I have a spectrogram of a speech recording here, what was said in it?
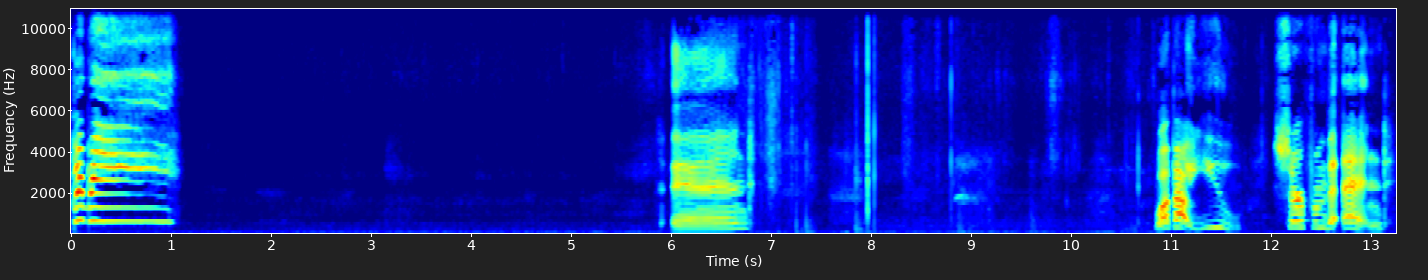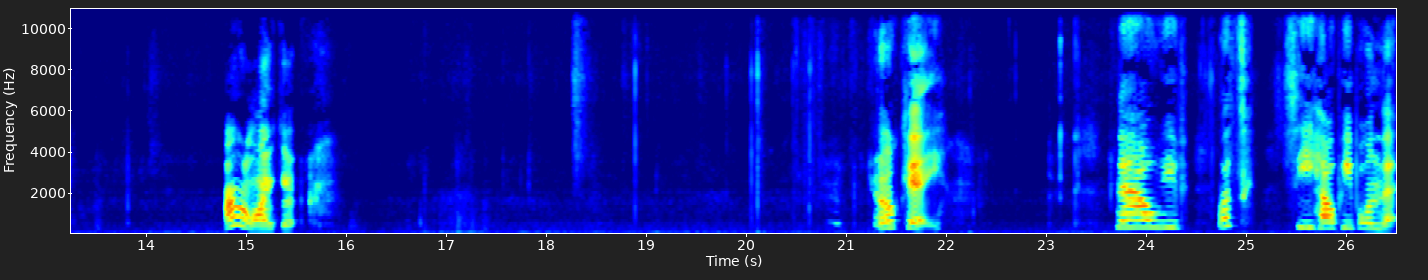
baby. And what about you, sir from the end? I don't like it. Okay. Now we've let's see how people in the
